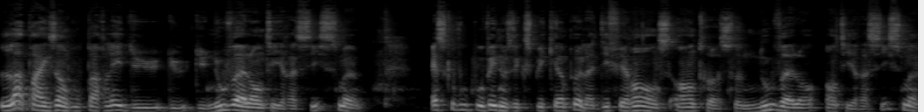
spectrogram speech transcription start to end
là, par exemple, vous parlez du, nouvel antiracisme. Est-ce que vous pouvez nous expliquer un peu la différence entre ce nouvel antiracisme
